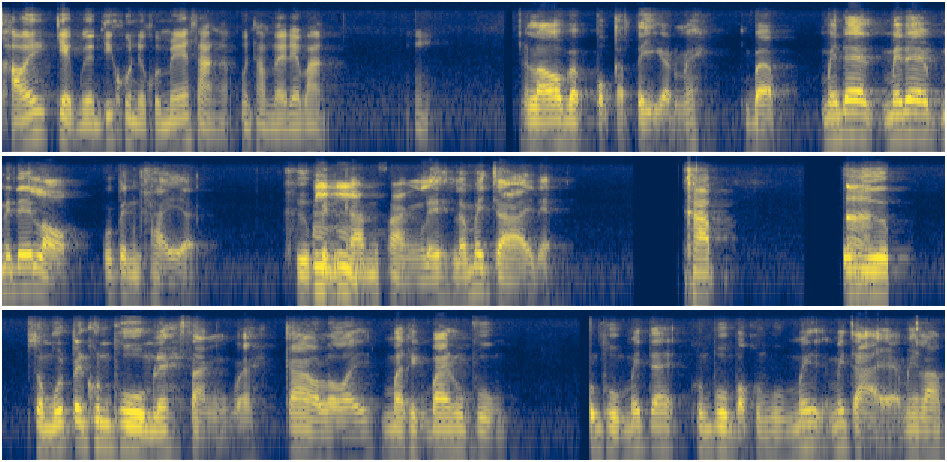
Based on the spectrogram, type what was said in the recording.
เขาให้เก็บเงินที่คุณแต่คุณไม่ได้สั่งอะคุณทำอะไรได้บ้างเราเอาแบบปกติกันไหมแบบไม่ได้ไม่ได้ไม่ได้หลอกว่าเป็นใครอะ คือเป็นอืมการสั่งเลยแล้วไม่จ่ายเนี่ย ครับคือสมมุติเป็นคุณภูมิเลยสั่งไปเก้าร้อยมาถึงบ้านคุณภูมิ คุณภูมิไม่ได้คุณภูมิบอกคุณภูมิไม่ไม่จ่ายอะไม่รับ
